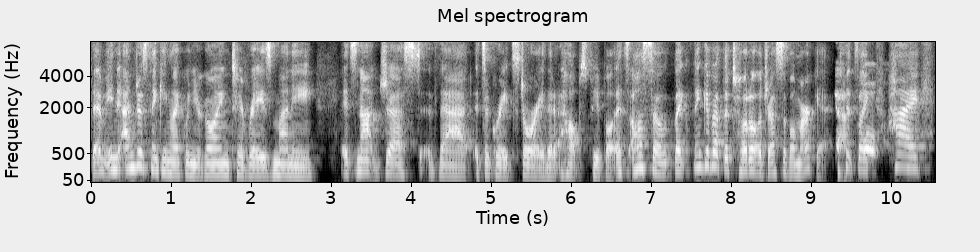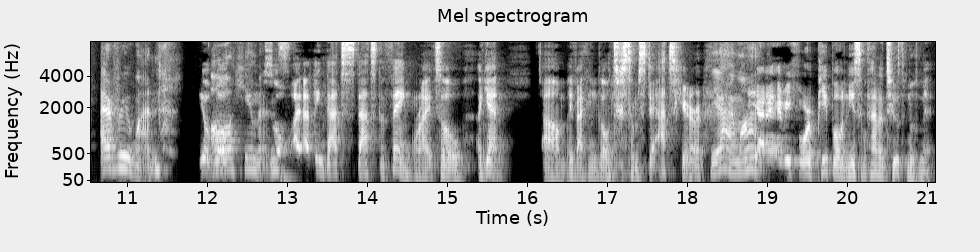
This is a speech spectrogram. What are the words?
I mean, I'm just thinking like when you're going to raise money, it's not just that it's a great story that it helps people. It's also like, think about the total addressable market. Yeah. It's like, Well- hi, everyone, You know, all humans. So I, I think that's that's the thing, right? So again, um, if I can go into some stats here, yeah, I want out of every four people need some kind of tooth movement.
